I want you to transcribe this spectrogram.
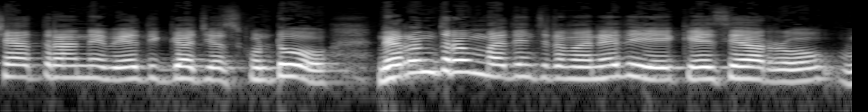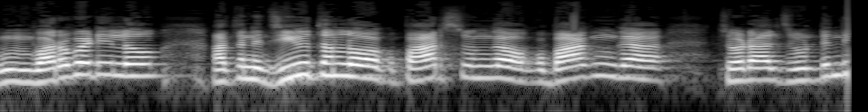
క్షేత్రాన్ని వేదికగా చేసుకుంటూ నిరంతరం మదించడం అనేది కేసీఆర్ వరబడిలో అతని జీవితంలో ఒక పార్శ్వంగా ఒక భాగంగా చూడాల్సి ఉంటుంది.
